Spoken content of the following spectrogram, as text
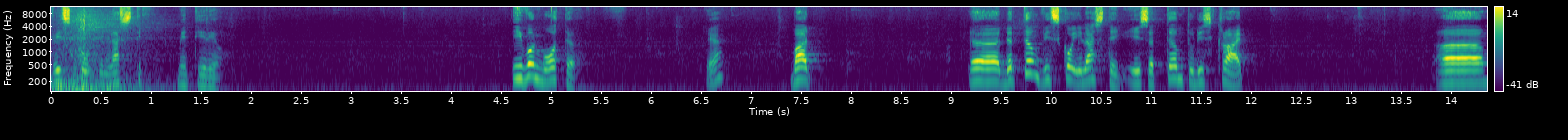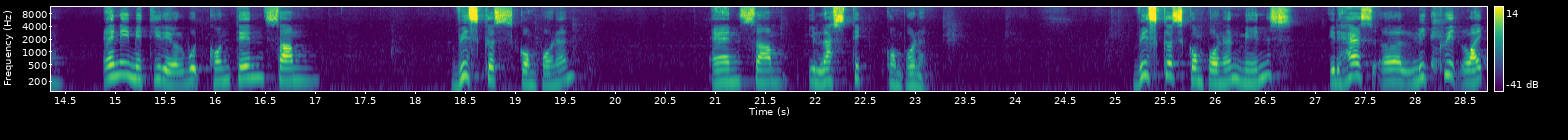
viscoelastic material. Even water. Yeah? But uh, the term viscoelastic is a term to describe um, any material would contain some viscous component and some elastic component. Viscous component means it has a liquid-like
